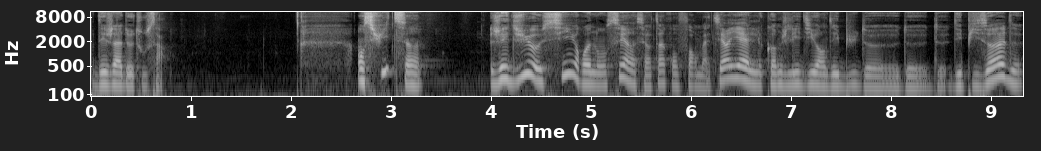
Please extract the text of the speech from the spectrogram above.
déjà de tout ça. Ensuite, j'ai dû aussi renoncer à un certain confort matériel. Comme je l'ai dit en début d'épisode, de,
